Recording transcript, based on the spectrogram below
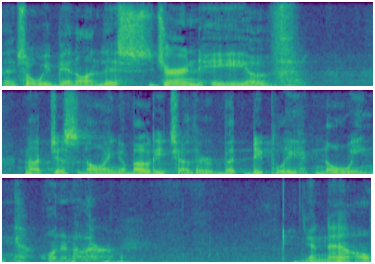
And so we've been on this journey of not just knowing about each other, but deeply knowing one another. And now,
